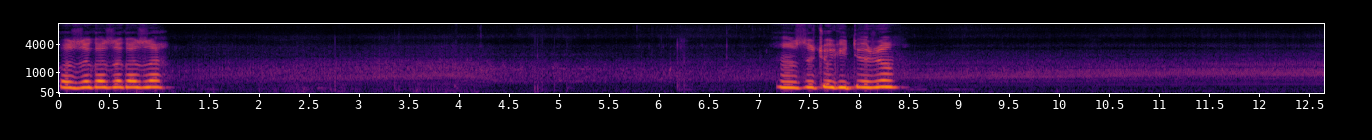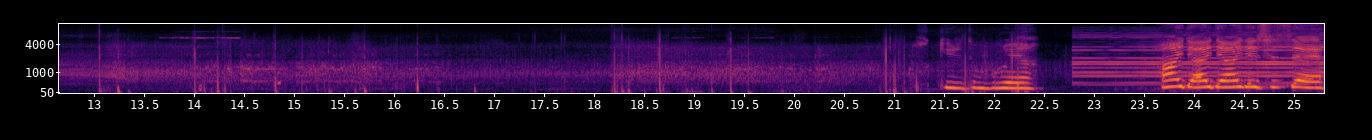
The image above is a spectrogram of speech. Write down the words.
Gaza gaza gaza. Hızlıca gidiyorum. Girdim. geldim buraya. Haydi haydi haydi size.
